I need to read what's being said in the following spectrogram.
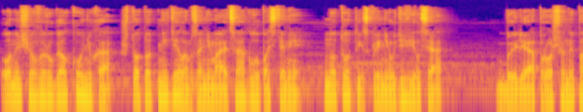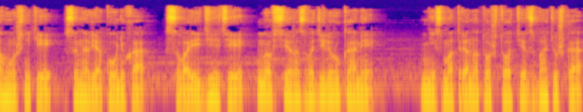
Он еще выругал конюха, что тот не делом занимается, а глупостями, но тот искренне удивился – были опрошены помощники, сыновья конюха, свои дети, но все разводили руками. Несмотря на то, что отец-батюшка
